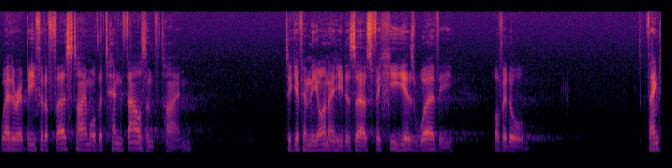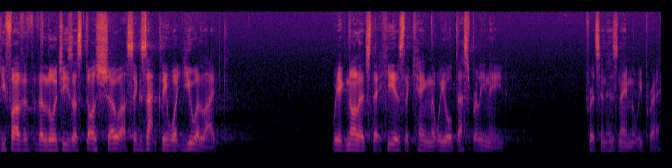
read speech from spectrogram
whether it be for the first time or the 10,000th time, to give him the honor he deserves, for he is worthy of it all. Thank you, Father, that the Lord Jesus does show us exactly what you are like. We acknowledge that he is the King that we all desperately need. For it's in his name that we pray.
